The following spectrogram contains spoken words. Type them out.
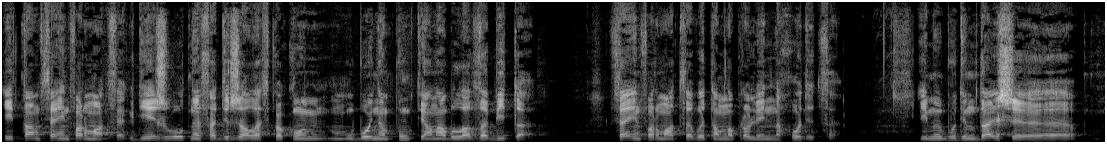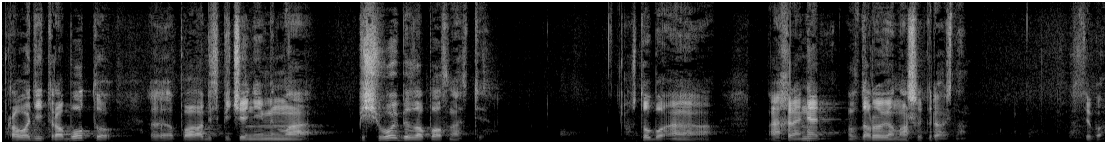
И там вся информация, где животное содержалось, в каком убойном пункте она была забита. Вся информация в этом направлении находится. И мы будем дальше э, проводить работу э, по обеспечению именно пищевой безопасности, чтобы э, охранять здоровье наших граждан. Спасибо.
